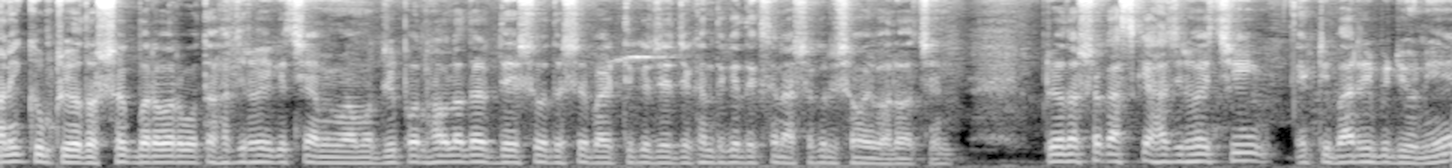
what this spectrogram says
আলাইকুম, প্রিয় দর্শক, বরাবর মতো হাজির হয়ে গেছি আমি মোহাম্মদ রিপন, হাওলাদার দেশ ও দেশের বাইরে থেকে যে যেখান থেকে দেখছেন, আশা করি সবাই ভালো আছেন। প্রিয় দর্শক, আজকে হাজির হয়েছি একটি বাড়ির ভিডিও নিয়ে।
